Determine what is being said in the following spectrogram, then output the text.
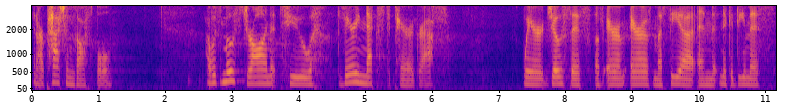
in our Passion Gospel, I was most drawn to the very next paragraph where Joseph of Arimathea and Nicodemus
